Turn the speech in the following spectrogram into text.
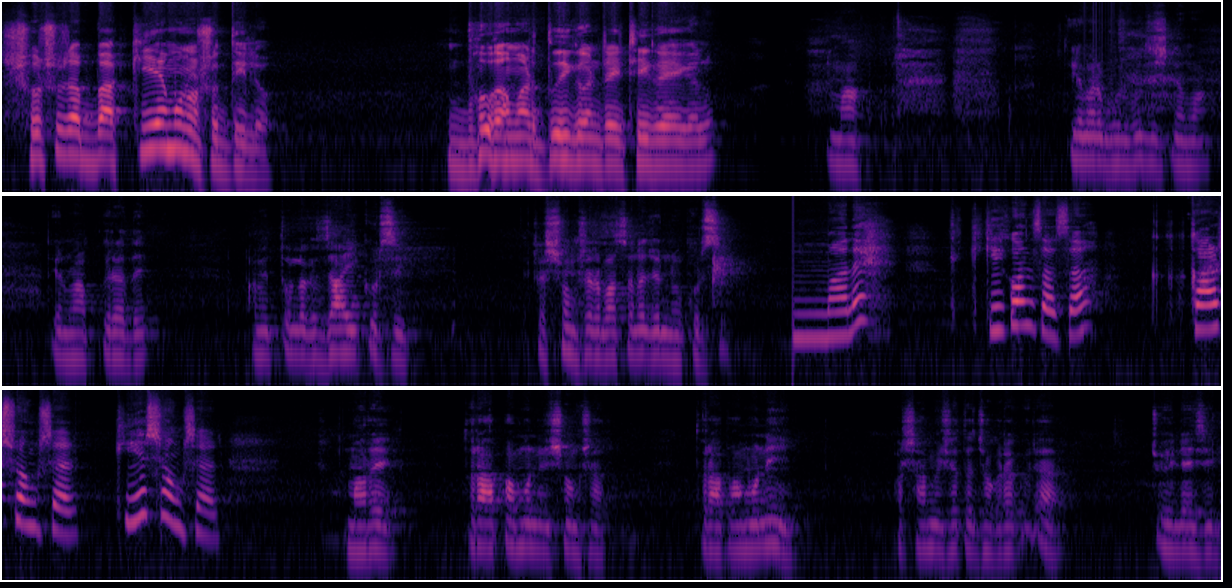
শ্বশুর আব্বা কি এমন ওষুধ দিল? বউ আমার দুই ঘন্টায় ঠিক হয়ে গেল। মা তুই আমার ভুল বুঝিস না মা। তুই মাফ করে দে। আমি তোর লোকে যাই করছি একটা সংসার বাঁচানোর জন্য করছি। মানে? কি- কি কোন চাচা? কার সংসার? কি সংসার? মারে তোর আপামনির সংসার। তোর আপামনি ওর স্বামীর সাথে ঝগড়া করে চলে আইছিল।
